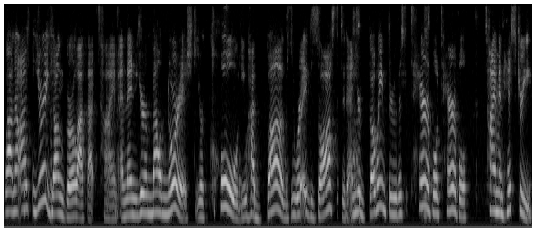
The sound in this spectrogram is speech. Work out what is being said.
wow. Now, you're a young girl at that time, and then you're malnourished, you're cold, you had bugs, you were exhausted, and you're going through this terrible, terrible time in history.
